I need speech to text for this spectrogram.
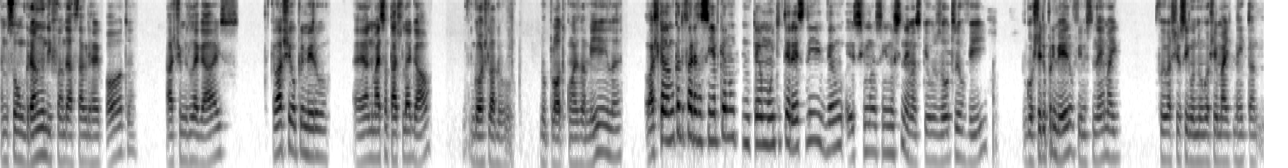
Eu não sou um grande fã da saga de Harry Potter. Acho filmes legais. Eu achei o primeiro é, Animais Fantásticos legal. Gosto lá do, do plot com Ezra Miller. Eu acho que a única diferença, assim, é porque eu não, não tenho muito interesse de ver um- esse filme, assim, nos cinemas. Que os outros eu vi. Gostei do primeiro, vi no cinema. Aí foi, eu achei o segundo, não gostei mais nem tanto,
